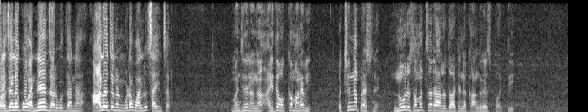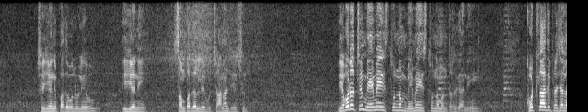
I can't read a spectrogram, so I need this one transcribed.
ప్రజలకు అన్యాయం జరుగుద్దన్న ఆలోచనను కూడా వాళ్ళు సాధించారు మంచిదేనన్న అయితే ఒక్క మనవి ఒక చిన్న ప్రశ్నే. నూరు సంవత్సరాలు దాటిన కాంగ్రెస్ పార్టీ చెయ్యని పదవులు లేవు ఇయ్యని సంపదలు లేవు చాలా చేసిండ్రు. ఎవరొచ్చి మేమే ఇస్తున్నాం మేమే ఇస్తున్నాం అంటారు కానీ కోట్లాది ప్రజల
